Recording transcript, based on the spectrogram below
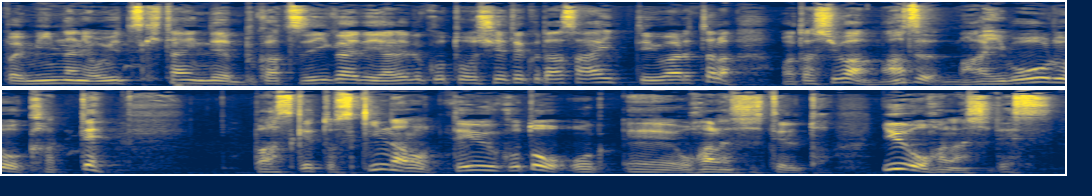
ぱりみんなに追いつきたいんで部活以外でやれることを教えてくださいって言われたら、私はまずマイボールを買って、バスケット好きになろうっていうことをお,、えー、お話ししてるというお話です。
